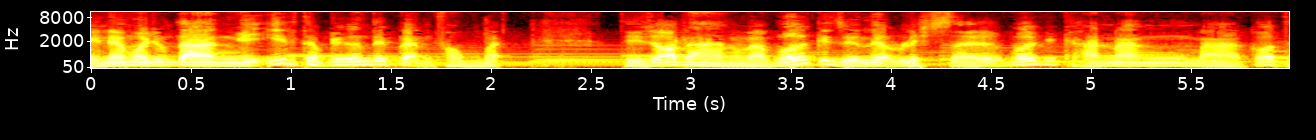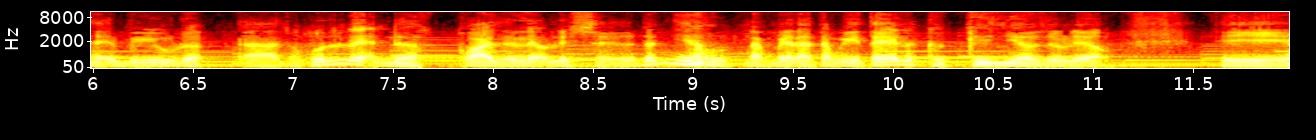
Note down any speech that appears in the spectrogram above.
thì nếu mà chúng ta nghĩ theo cái hướng tiếp cận phòng bệnh thì rõ ràng là với cái dữ liệu lịch sử với cái khả năng mà có thể build được à, huấn luyện được qua dữ liệu lịch sử rất nhiều đặc biệt là trong y tế là cực kỳ nhiều dữ liệu thì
